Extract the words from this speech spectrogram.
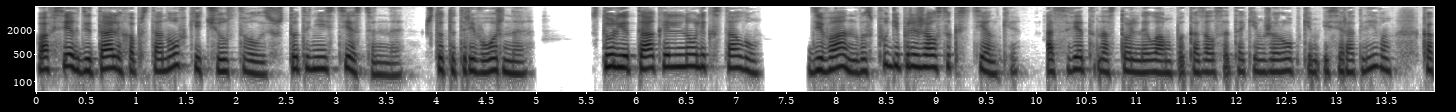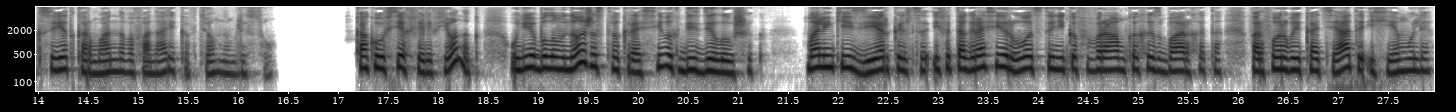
Во всех деталях обстановки чувствовалось что-то неестественное, что-то тревожное. Стулья так и льнули к столу. Диван в испуге прижался к стенке, а свет настольной лампы казался таким же робким и сиротливым, как свет карманного фонарика в темном лесу. Как и у всех филифьонок, у нее было множество красивых безделушек. Маленькие зеркальца и фотографии родственников в рамках из бархата, фарфоровые котята и хемули,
